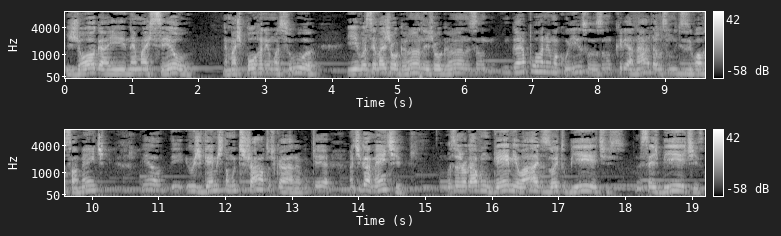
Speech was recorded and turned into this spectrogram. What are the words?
joga e não é mais seu, não é mais porra nenhuma sua. E você vai jogando e jogando, você não ganha porra nenhuma com isso, você não cria nada, você não desenvolve sua mente. E, e, e os games estão muito chatos, cara, porque antigamente você jogava um game lá, 18 bits, 16 bits.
